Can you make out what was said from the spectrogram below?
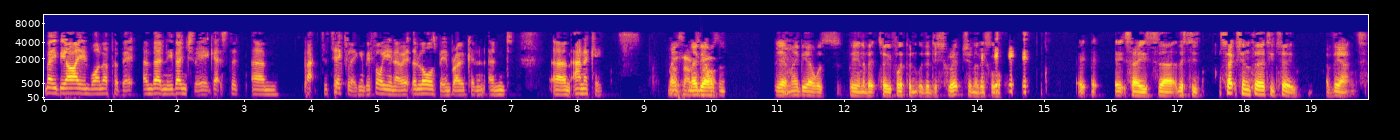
maybe eyeing one up a bit, and then eventually it gets to um, back to tickling, and before you know it, the law's being broken and, and um, anarchy. May- That's how Maybe, I wasn't. Yeah, maybe I was being a bit too flippant with the description of this law. it, it, it says uh, this is section 32 of the Act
